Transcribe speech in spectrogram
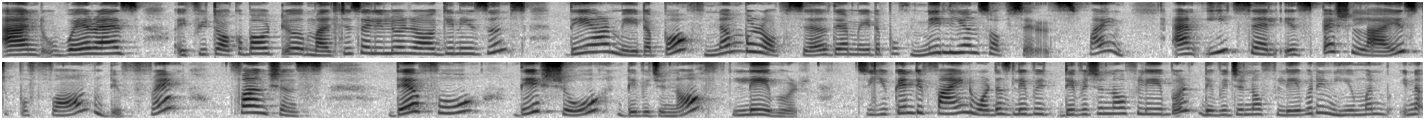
and whereas if you talk about uh, multicellular organisms they are made up of number of cells they are made up of millions of cells fine. And each cell is specialized to perform different functions. Therefore they show division of labor so you can define what is division of labor division of labor in human in, a,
